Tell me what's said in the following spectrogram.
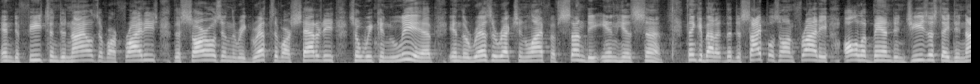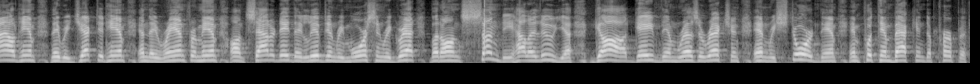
and defeats and denials of our Fridays, the sorrows and the regrets of our Saturdays, so we can live in the resurrection life of Sunday in His Son. Think about it. The disciples on Friday all abandoned Jesus. They denied Him, they rejected Him, and they ran from Him. On Saturday, they lived in remorse and regret. But on Sunday, hallelujah, God gave them resurrection and restored them and put them back into purpose.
